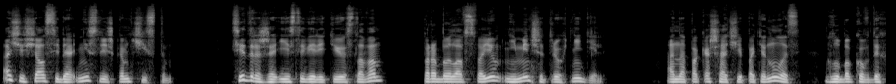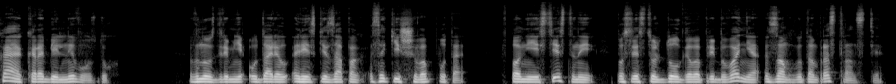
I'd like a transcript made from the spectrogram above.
ощущал себя не слишком чистым. Сидра же, если верить ее словам, пробыла в своем не меньше трех недель. Она покошачьи потянулась, глубоко вдыхая корабельный воздух. В ноздри мне ударил резкий запах закисшего пота, вполне естественный после столь долгого пребывания в замкнутом пространстве.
